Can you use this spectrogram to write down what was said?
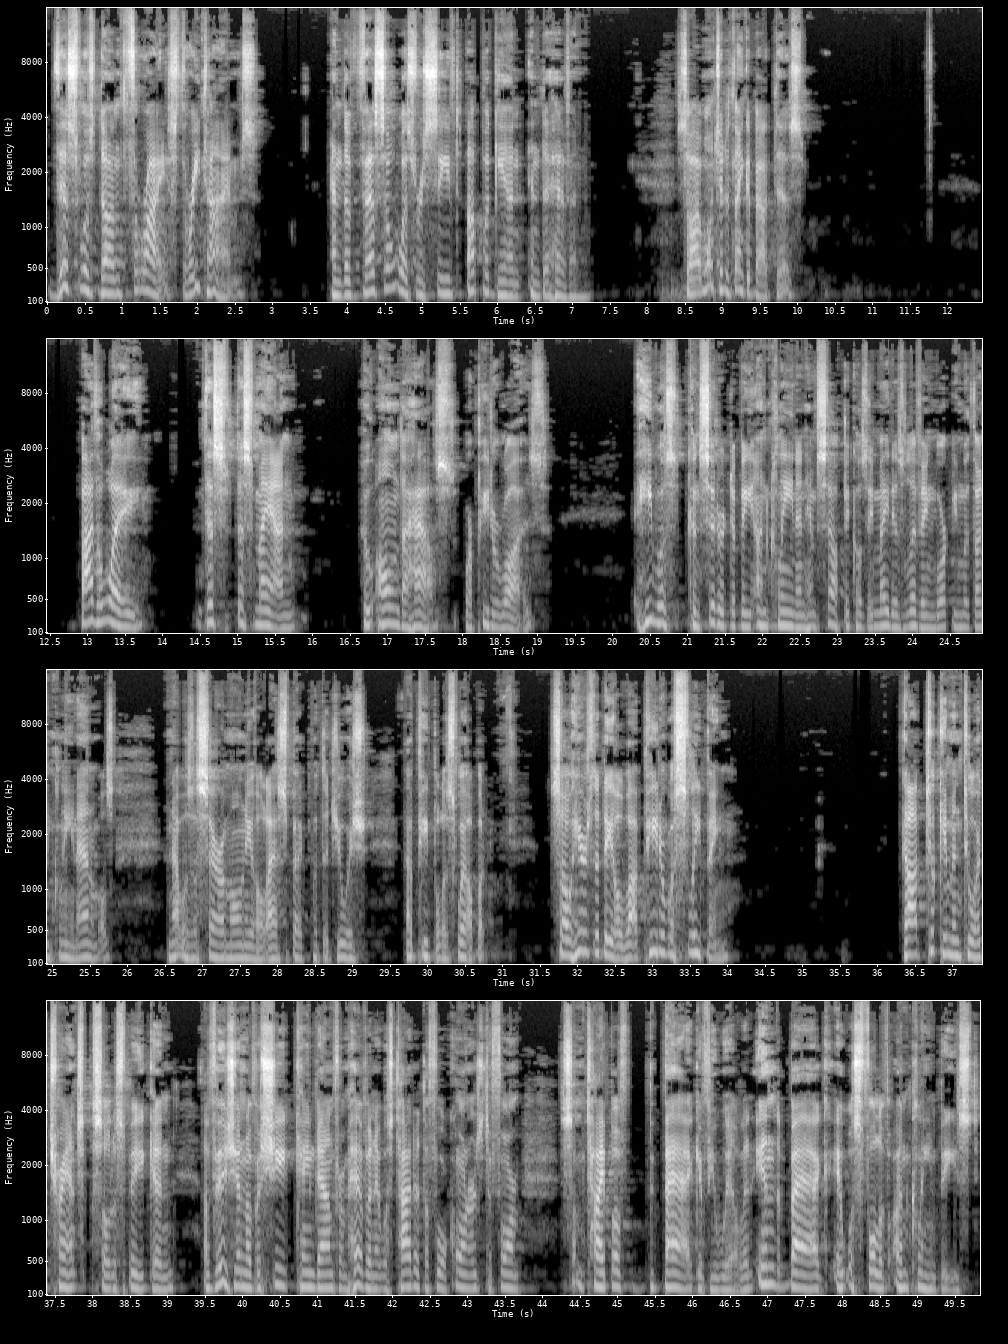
This was done thrice, three times, and the vessel was received up again into heaven. So I want you to think about this. By the way, this, this man who owned the house where Peter was, he was considered to be unclean in himself because he made his living working with unclean animals. And that was a ceremonial aspect with the Jewish uh, people as well. But so here's the deal. While Peter was sleeping, God took him into a trance, so to speak, and a vision of a sheet came down from heaven. It was tied at the four corners to form some type of bag, if you will. And in the bag, it was full of unclean beasts.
